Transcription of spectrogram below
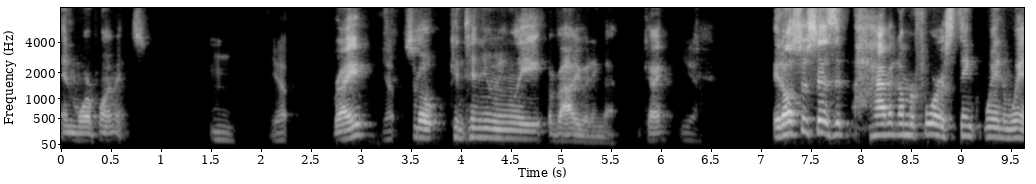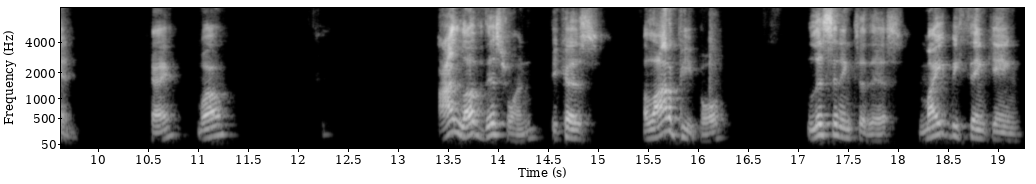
and more appointments? Mm, yep. Right? Yep. So continually evaluating that. Okay. Yeah. It also says that habit number four is think win win. Okay. Well, I love this one because a lot of people listening to this might be thinking,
